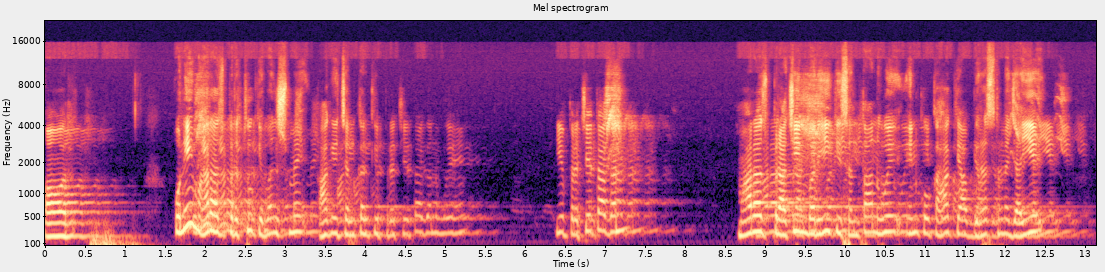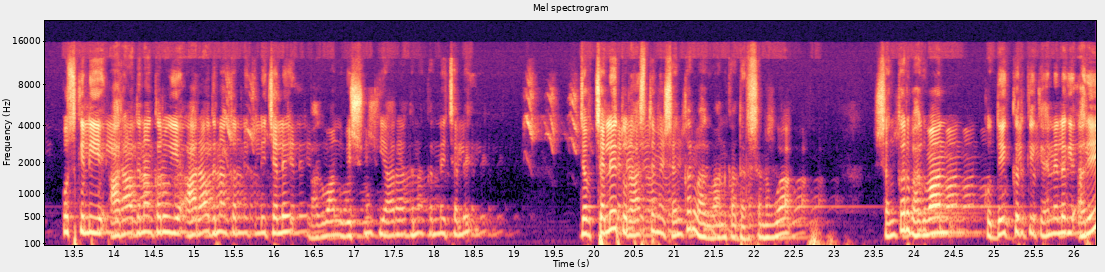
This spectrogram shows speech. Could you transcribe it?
और उन्हीं महाराज पृथु के वंश में आगे चलकर के प्रचेतागण हुए हैं। ये प्रचेतागण महाराज प्राचीन बरही की संतान हुए। इनको कहा कि आप गृहस्थ में जाइए। उसके लिए आराधना करो। ये आराधना करने के लिए चले। भगवान विष्णु की आराधना करने चले। जब चले तो रास्ते में शंकर भगवान का दर्शन हुआ। शंकर भगवान को देख करके कहने लगे अरे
